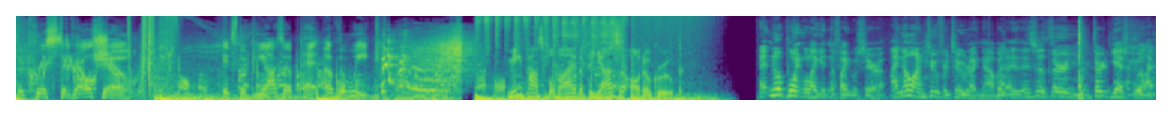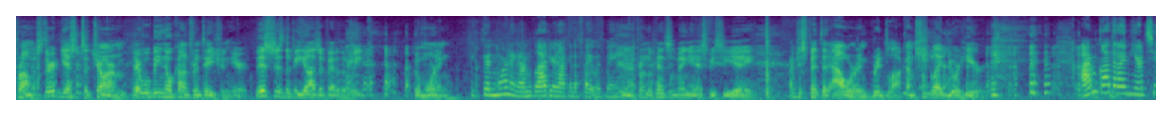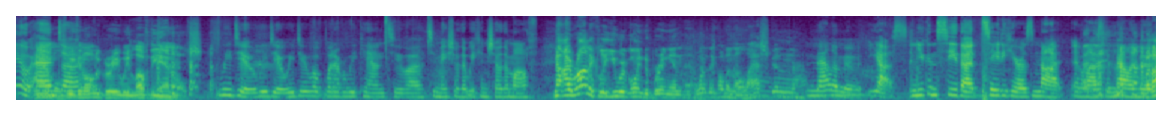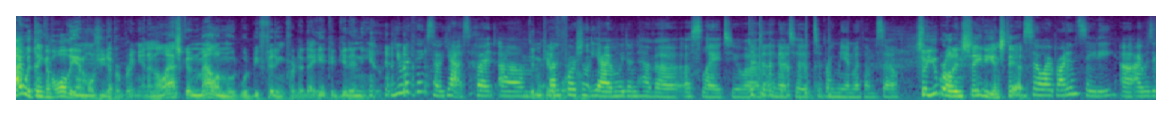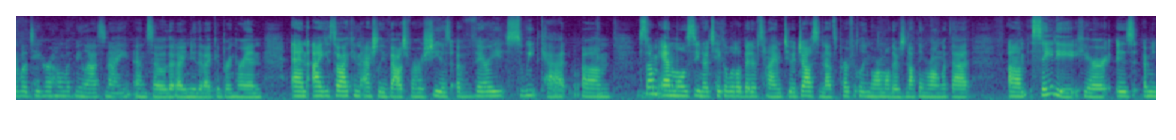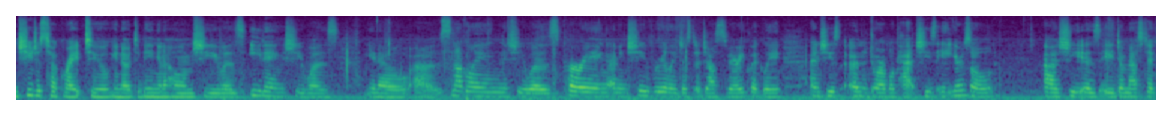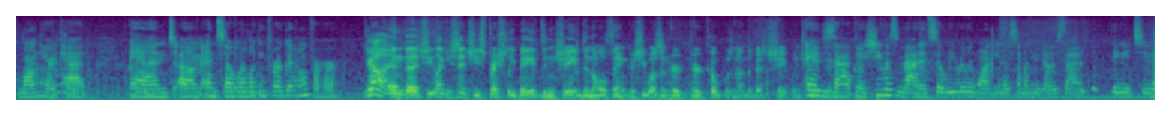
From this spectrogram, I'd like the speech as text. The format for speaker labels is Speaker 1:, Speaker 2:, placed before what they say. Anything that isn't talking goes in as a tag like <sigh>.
Speaker 1: The Chris Stigall Show. It's the Piazza Pet of the Week.
Speaker 2: Made possible by the Piazza Auto Group.
Speaker 3: At no point will I get in a fight with Sarah. I know I'm two for two right now, but uh, this is a third third guest. Will I promise? Third guest's a charm. There will be no confrontation here. This is the Piazza Pet of the Week. Good morning.
Speaker 4: Good morning. I'm glad you're not going to fight with me.
Speaker 3: Uh, from the Pennsylvania SPCA. I've just spent an hour in gridlock. I'm so glad you're here.
Speaker 4: I'm glad that I'm here too.
Speaker 3: Animals.
Speaker 4: And uh,
Speaker 3: we can all agree we love the animals.
Speaker 4: We do, we do, we do whatever we can to uh, to make sure that we can show them off.
Speaker 3: Now, ironically, you were going to bring in uh, what do they call an Alaskan?
Speaker 4: Malamute, yes, and you can see that Sadie here is not an Alaskan <laughs> Malamute.
Speaker 3: But I would think of all the animals you'd ever bring in, an Alaskan Malamute would be fitting for today. He could get in here. <laughs>
Speaker 4: You would think so, yes, but um,
Speaker 3: Didn't care for it, huh?
Speaker 4: unfortunately, yeah, and we didn't have a, a sleigh to uh, you know to, to bring me in with him. So
Speaker 3: So you brought in Sadie instead.
Speaker 4: so I brought in Sadie. Uh, I was able to take her home with me last night, and so that I knew that I could bring her in, and I so I can actually vouch for her. She is a very sweet cat. Um, some animals, you know, take a little bit of time to adjust, and that's perfectly normal. There's nothing wrong with that. Um, Sadie here is, I mean, she just took right to, you know, to being in a home. She was eating, she was, you know, uh, snuggling, she was purring. I mean, she really just adjusts very quickly, and she's an adorable cat. She's eight years old. Uh, she is a domestic long-haired cat, and um, and so we're looking for a good home for her.
Speaker 3: Yeah, and uh, she, like you said, she's freshly bathed and shaved and the whole thing because she wasn't her her coat was not in the best shape when she came
Speaker 4: Exactly.
Speaker 3: yeah.
Speaker 4: She was matted, so we really want you know someone who knows that they need to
